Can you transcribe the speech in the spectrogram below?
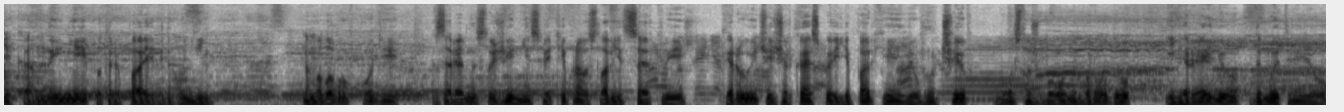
яка нині потерпає від гонінь. На малому вході заревне служіння святій православній церкві, керуючи Черкаською єпархією, вручив богослужбову нагороду ієрею Дмитрію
